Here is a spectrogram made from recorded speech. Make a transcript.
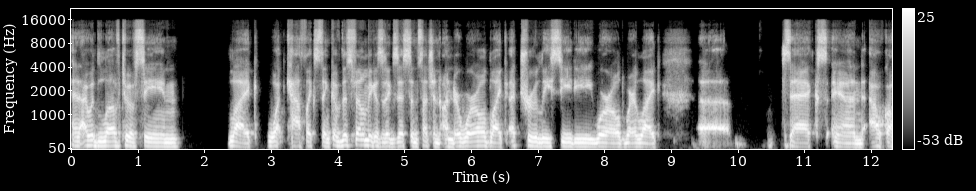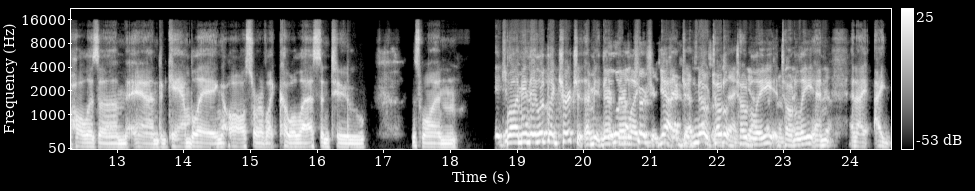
And I would love to have seen like what Catholics think of this film because it exists in such an underworld, like a truly seedy world where like uh, sex and alcoholism and gambling all sort of like coalesce into this one. Just, well, I mean, they look like churches. I mean, they're they are like, like churches. Yeah, exactly. no, totally, totally, yeah, totally, and yeah. and I, I,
